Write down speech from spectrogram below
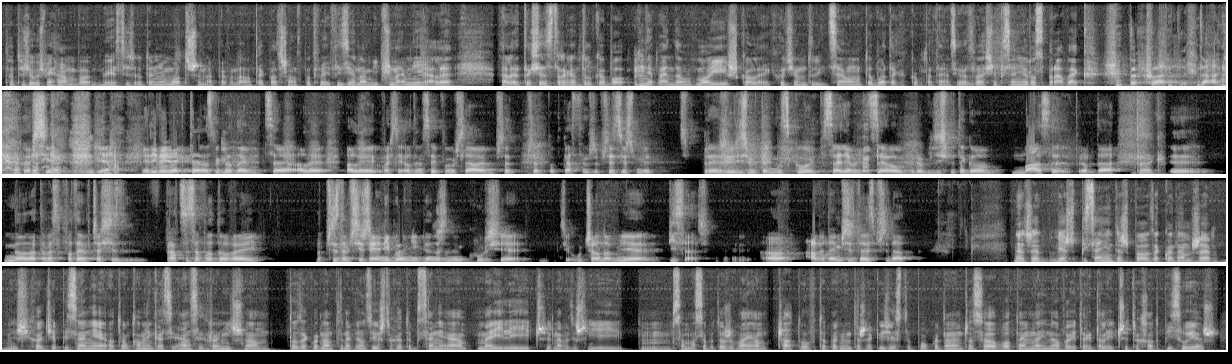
To tu się uśmiecham, bo jesteś ode mnie młodszy na pewno, tak patrząc po twojej fizjonomii przynajmniej, ale, ale tak się zastanawiam tylko, bo nie pamiętam w mojej szkole, jak chodziłem do liceum, to była taka kompetencja, nazywała się pisanie rozprawek. Dokładnie, tak. Właśnie ja, ja nie wiem, jak teraz wyglądają licea, ale, ale właśnie o tym sobie pomyślałem przed, przed podcastem, że przecież my sprężyliśmy tę muskułę pisania w liceum, robiliśmy tego masę, prawda? Tak. Y, no, natomiast potem w czasie pracy zawodowej no przyznam się, że ja nie byłem nigdy na żadnym kursie, gdzie uczono mnie pisać, a, a wydaje mi się, że to jest przydatne. Znaczy, wiesz, pisanie też, bo zakładam, że jeśli chodzi o pisanie o tą komunikację asynchroniczną, to zakładam, ty nawiązujesz trochę do pisania maili, czy nawet jeśli mm, sama osoby to używają czatów, to pewnie też jakieś jest to poukładane czasowo, timeline'owo i tak dalej, czy trochę odpisujesz.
